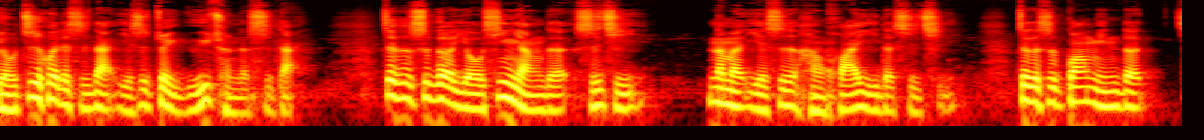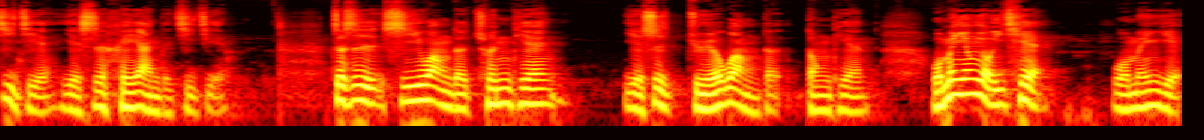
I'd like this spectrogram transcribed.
有智慧的时代，也是最愚蠢的时代。这个是个有信仰的时期，那么也是很怀疑的时期。这个是光明的季节，也是黑暗的季节。这是希望的春天，也是绝望的冬天。我们拥有一切，我们也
